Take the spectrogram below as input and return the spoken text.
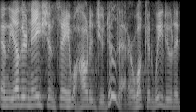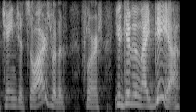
and the other nations say, Well, how did you do that? Or what could we do to change it so ours would flourish? You get an idea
